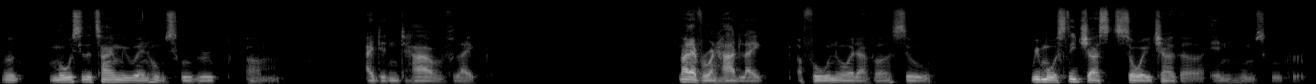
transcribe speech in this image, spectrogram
for most of the time we were in homeschool group, um, I didn't have like not everyone had like a phone or whatever, so we mostly just saw each other in homeschool group.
